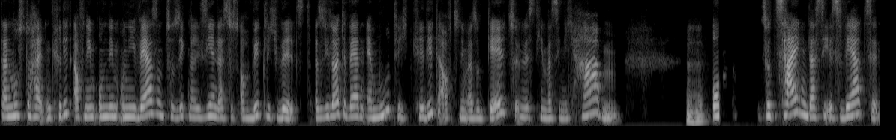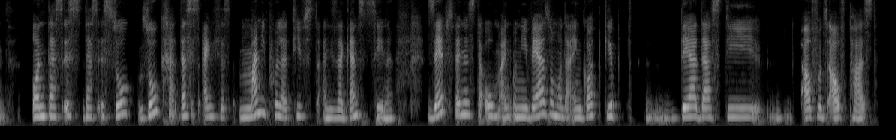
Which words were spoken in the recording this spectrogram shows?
dann musst du halt einen Kredit aufnehmen, um dem Universum zu signalisieren, dass du es auch wirklich willst. Also die Leute werden ermutigt, Kredite aufzunehmen, also Geld zu investieren, was sie nicht haben, mhm. um zu zeigen, dass sie es wert sind. Und das ist, das ist so, so krass, das ist eigentlich das Manipulativste an dieser ganzen Szene. Selbst wenn es da oben ein Universum oder ein Gott gibt, der das die auf uns aufpasst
